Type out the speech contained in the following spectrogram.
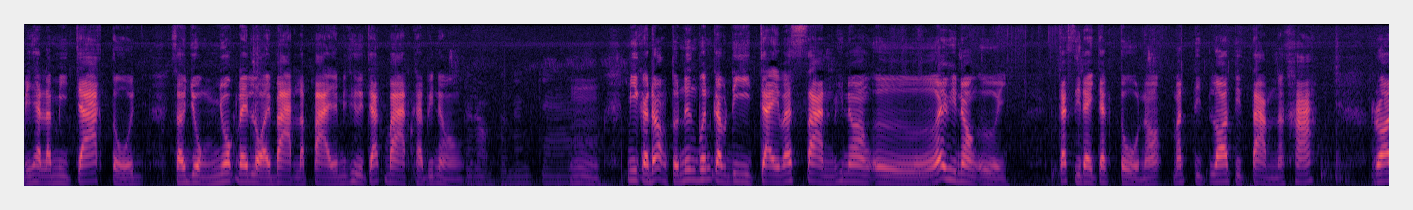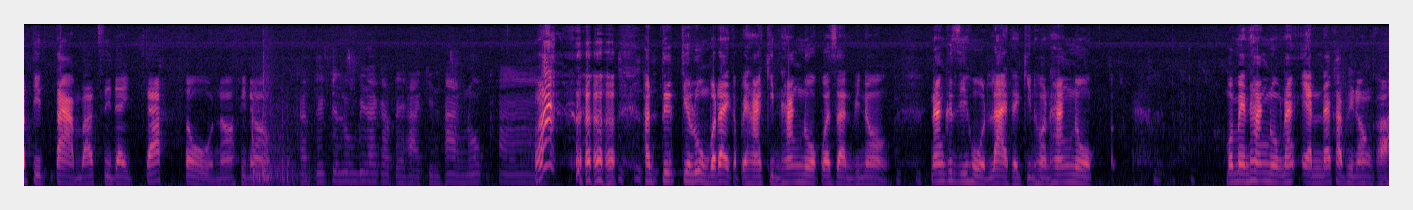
พิธารามีจากโตสยงยกได้ร้อยบาทละป่ายังไม่ถือจักบาทค่ะพี่น้องกระดองตะนึงแกอืมมีกระดองตัวหนึงเพิ่นกับดีใจว่าสั่นพี่น้องเอ๋ยพี่น้องเอ๋ยจักสีได้จักโตเนาะมาติดรอติดตามนะคะ รอติดตามว่าสีได้จักโตเนาะพี่น้อง กระดึกจะลุงไม่ได้กันไปหากินห้างนกค่ะวะหันตึกจะลุงบ่ได้ก็ไปหากินห้างนกว่าสั่นพี่น้องนั่งคือสิโหดหลายแต่กินหอนห้างนกบ่แม่นห้างนกนางแอนนะครับพี่น้องค่ะ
